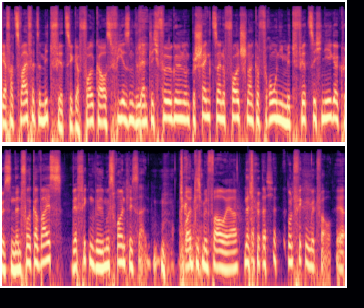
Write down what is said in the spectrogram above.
Der verzweifelte Mitvierziger Volker aus Viersen will endlich vögeln und beschenkt seine vollschlanke Froni mit 40 Negerküssen, denn Volker weiß, wer ficken will, muss freundlich sein. freundlich mit V, ja. Natürlich. Und ficken mit V. ja.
